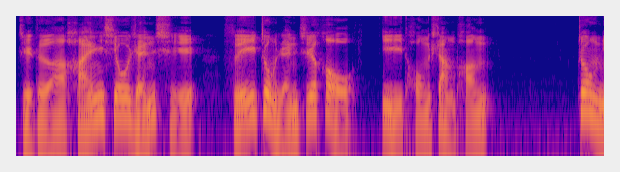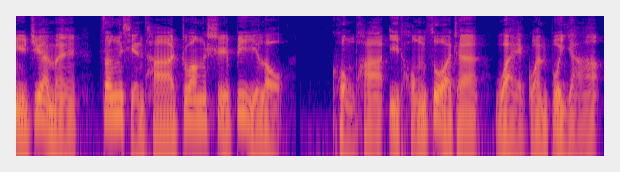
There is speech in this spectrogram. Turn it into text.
只得含羞忍耻，随众人之后一同上棚。众女眷们。曾嫌他装饰毕露，恐怕一同坐着外观不雅，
